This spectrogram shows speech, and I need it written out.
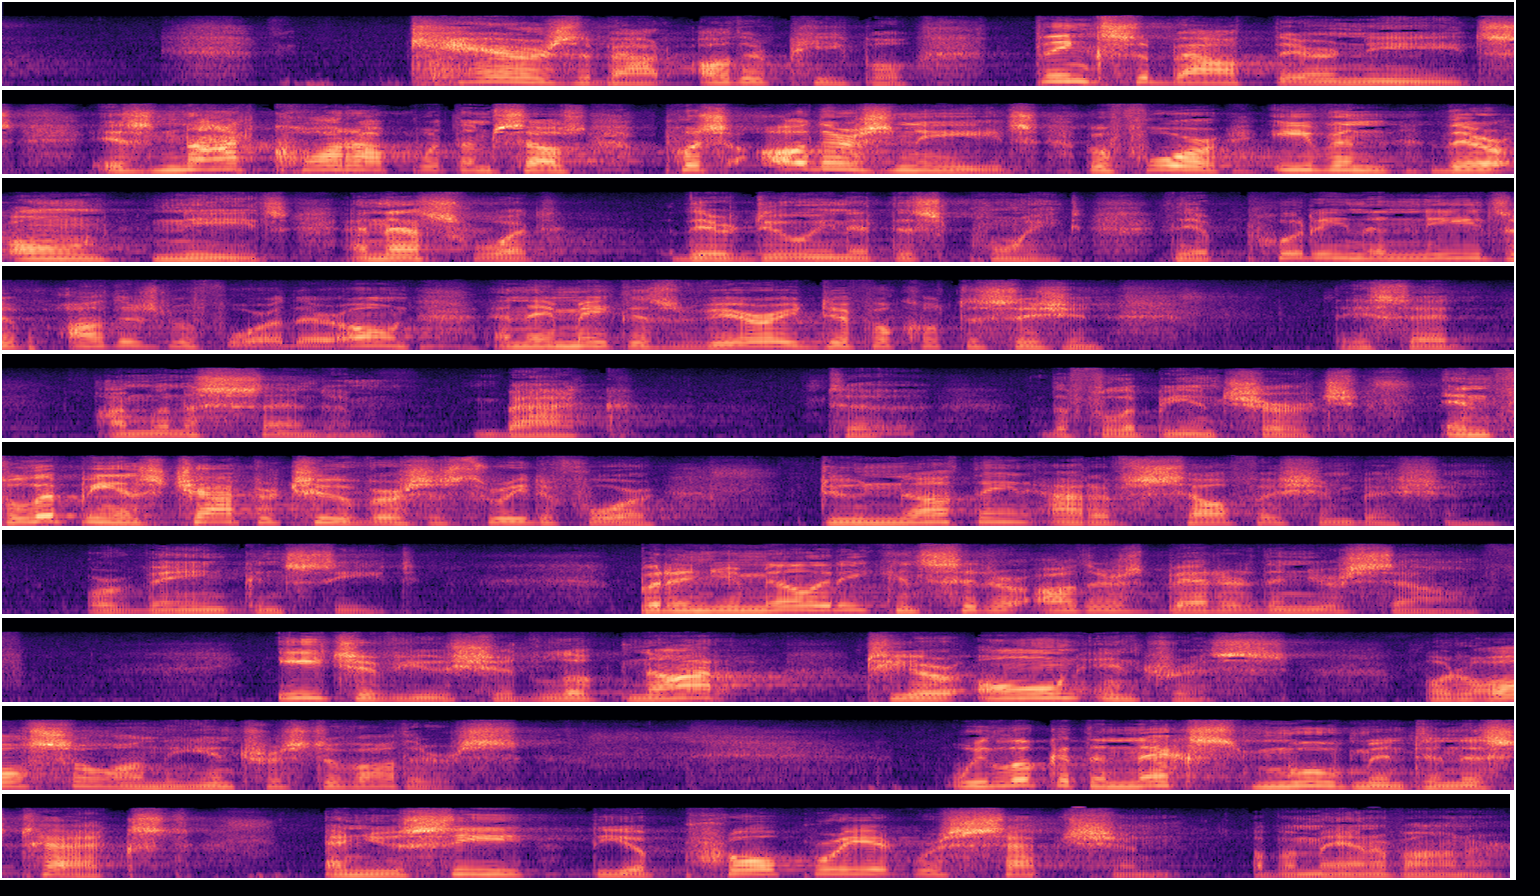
cares about other people, thinks about their needs, is not caught up with themselves, puts others' needs before even their own needs. And that's what they're doing at this point. They're putting the needs of others before their own. And they make this very difficult decision. They said, I'm going to send him back to the Philippian church. In Philippians chapter 2, verses 3 to 4, do nothing out of selfish ambition or vain conceit but in humility, consider others better than yourself. Each of you should look not to your own interests, but also on the interest of others. We look at the next movement in this text, and you see the appropriate reception of a man of honor.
